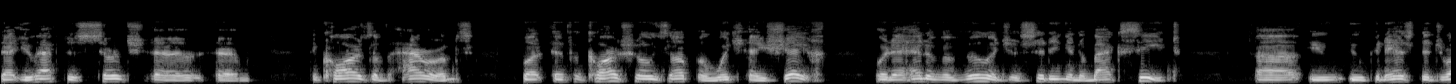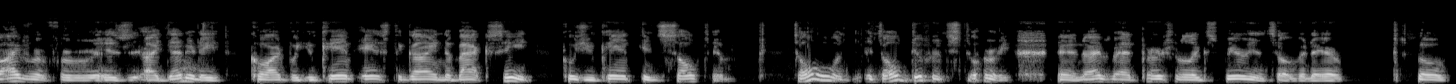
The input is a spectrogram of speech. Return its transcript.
that you have to search uh, um, the cars of Arabs, but if a car shows up in which a sheikh or the head of a village is sitting in the back seat, uh, you you can ask the driver for his identity card, but you can't ask the guy in the back seat because you can't insult him. It's all it's all different story, and I've had personal experience over there. So,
